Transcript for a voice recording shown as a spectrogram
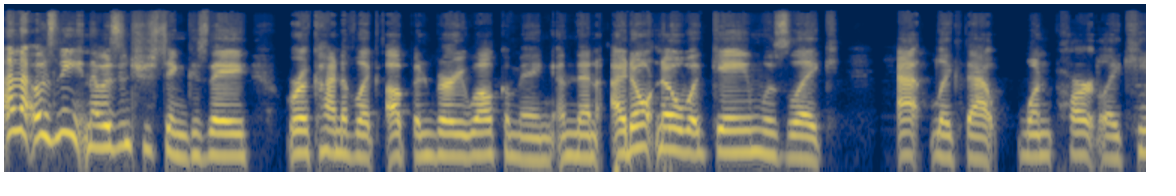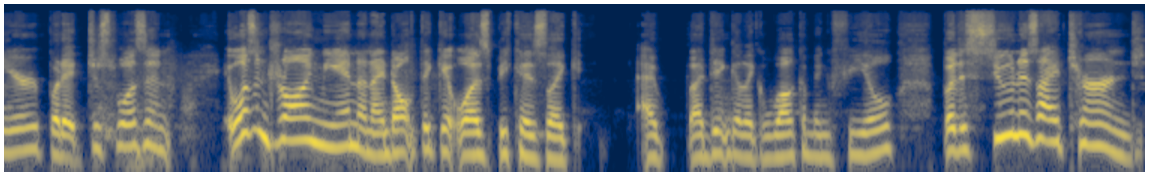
and that was neat and that was interesting because they were kind of like up and very welcoming. And then I don't know what game was like at like that one part like here but it just wasn't it wasn't drawing me in and i don't think it was because like I, I didn't get like a welcoming feel. But as soon as i turned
